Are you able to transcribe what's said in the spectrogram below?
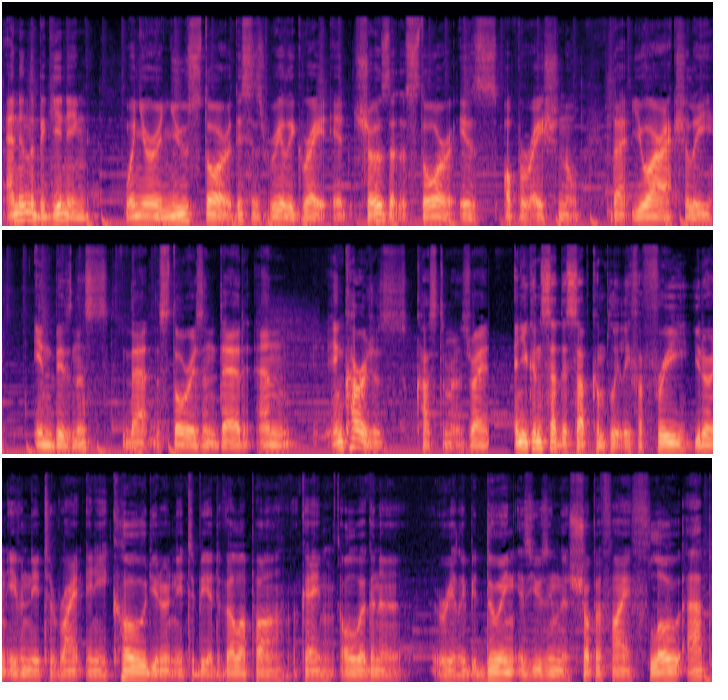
And in the beginning, when you're a new store, this is really great. It shows that the store is operational, that you are actually in business, that the store isn't dead, and encourages customers, right? And you can set this up completely for free. You don't even need to write any code. You don't need to be a developer, okay? All we're gonna really be doing is using the Shopify Flow app.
